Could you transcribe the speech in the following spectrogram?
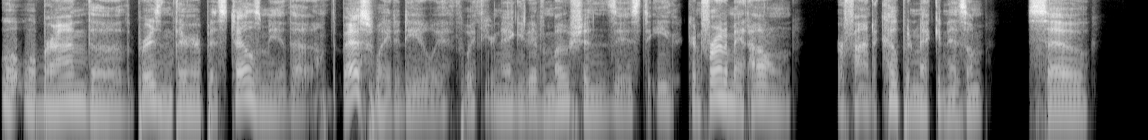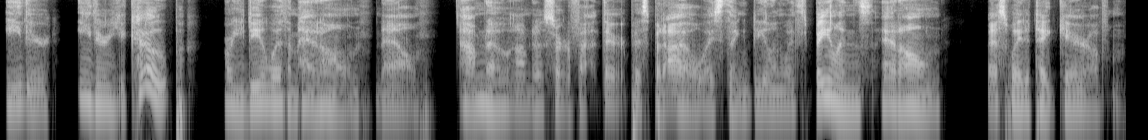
Well, well, Brian, the, the prison therapist tells me the the best way to deal with with your negative emotions is to either confront them at home or find a coping mechanism. So either either you cope or you deal with them head on. Now, I'm no I'm no certified therapist, but I always think dealing with feelings head on best way to take care of them.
